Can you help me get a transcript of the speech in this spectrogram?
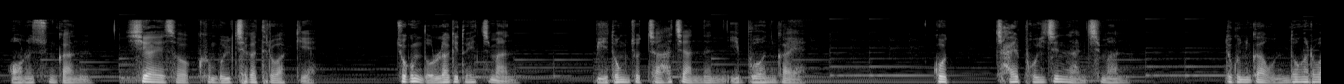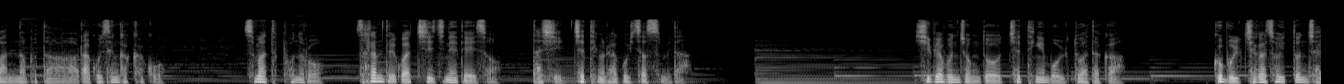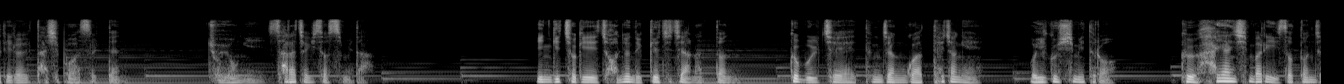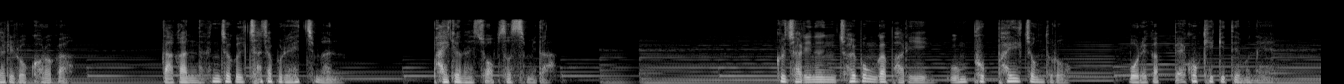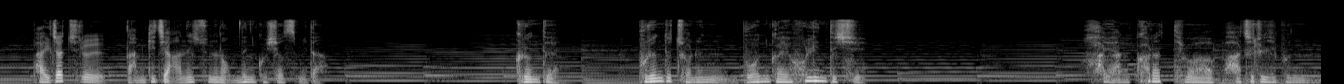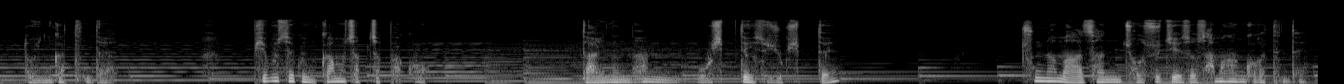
어느 순간 시야에서 그 물체가 들어왔기에 조금 놀라기도 했지만 미동조차 하지 않는 이 무언가에 곧 잘 보이지는 않지만 누군가 운동하러 왔나 보다 라고 생각하고 스마트폰으로 사람들과 지진에 대해서 다시 채팅을 하고 있었습니다. 10여 분 정도 채팅에 몰두하다가 그 물체가 서 있던 자리를 다시 보았을 땐 조용히 사라져 있었습니다. 인기척이 전혀 느껴지지 않았던 그 물체의 등장과 퇴장에 의구심이 들어 그 하얀 신발이 있었던 자리로 걸어가 나간 흔적을 찾아보려 했지만 발견할 수 없었습니다. 그 자리는 철봉과 발이 움푹 파일 정도로 모래가 빼곡했기 때문에 발자취를 남기지 않을 수는 없는 곳이었습니다. 그런데 불현듯 저는 무언가에 홀린 듯이 하얀 카라티와 바지를 입은 노인 같은데 피부색은 까무잡잡하고 나이는 한 50대에서 60대? 충남 아산 저수지에서 사망한 것 같은데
